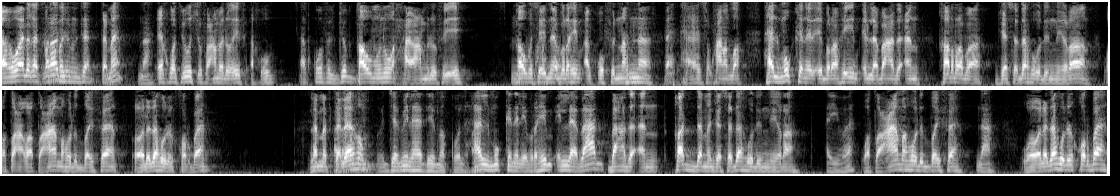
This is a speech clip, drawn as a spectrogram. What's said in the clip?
اغوى لغاية ما خرج. من الجنة. تمام؟ نعم. إخوة يوسف عملوا إيه؟ في أخوه القوه في الجب قوم نوح عملوا فيه إيه؟ قوم سيدنا. إبراهيم ألقوه في النار النار. سبحان الله. هل ممكن لابراهيم إلا بعد أن قرب جسده للنيران وطع- وطعامه للضيفان وولده للقربان؟ لما ابتلاهم. آه، جميل هذه المقولة. هل ممكن الإبراهيم إلا بعد؟ بعد أن قدم جسده للنيران. أيوه. وطعامه للضيفان. نعم. وولده للقربان.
